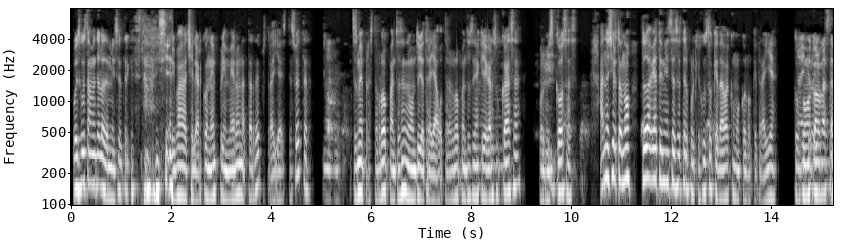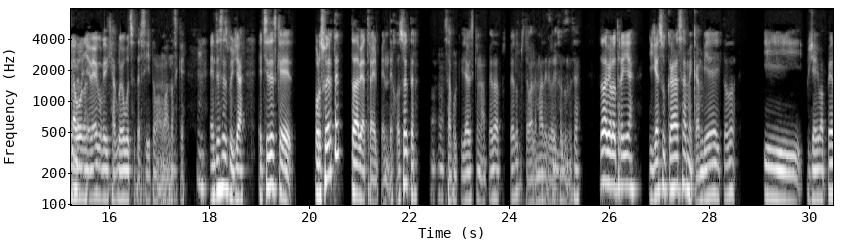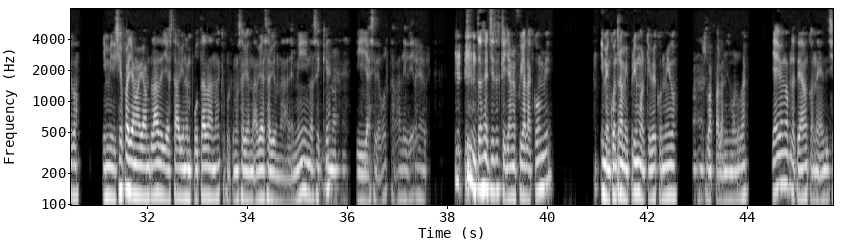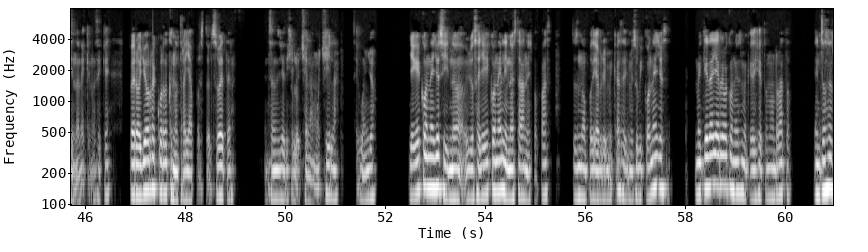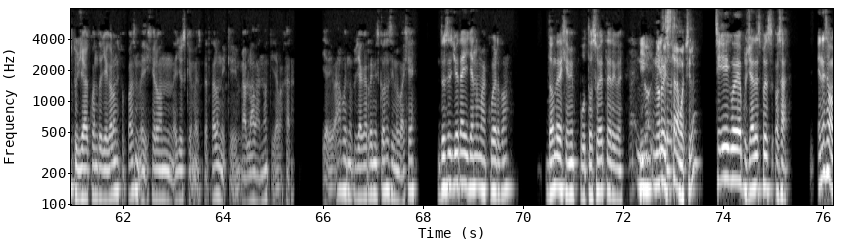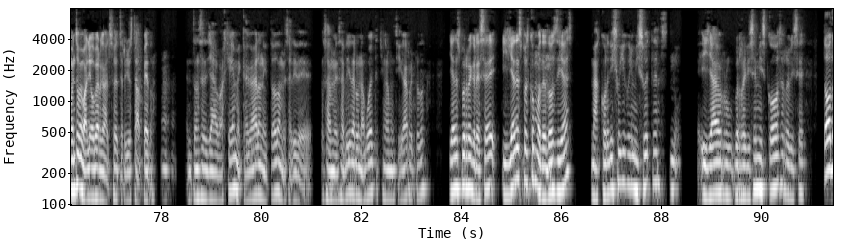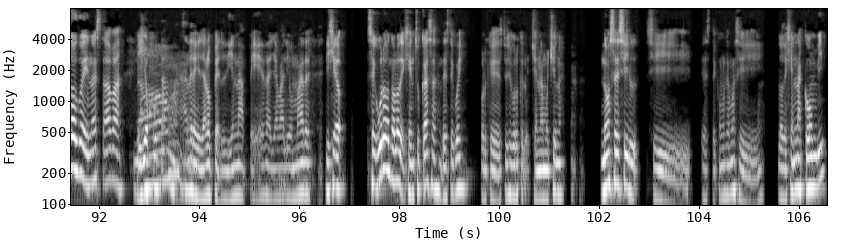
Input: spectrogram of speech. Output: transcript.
Pues justamente lo de mi suéter que te estaba diciendo. Iba a chelear con él primero en la tarde, pues traía este suéter. Entonces me prestó ropa, entonces en el momento yo traía otra ropa, entonces tenía que llegar a su casa por mis cosas. Ah, no es cierto, no, todavía tenía este suéter porque justo quedaba como con lo que traía. Ay, como llevaste hasta la a la voy boda. llevé, güey, dije, a huevo, suétercito, mamá, no sé qué. Entonces, pues ya, el chiste es que, por suerte, todavía trae el pendejo suéter. O sea, porque ya ves que en la peda, pues pedo, pues te vale madre, lo Sí, dejas sí, donde sea. Todavía lo traía. Llegué a su casa, me cambié y todo. Y pues ya iba pedo. Y mi jefa ya me había hablado y ya estaba bien emputada, ¿no? Que porque no sabía, había sabido nada de mí, no sé qué. Y ya así de vuelta, vale, verga, güey. Entonces el chiste es que ya me fui a la combi. Y me encuentra mi primo, el que vive conmigo. Pues va para el mismo lugar. Y ahí vengo platicando con él, diciéndole que no sé qué. Pero yo recuerdo que no traía puesto el suéter. Entonces yo dije, lo eché en la mochila, según yo. Llegué con ellos y no, o sea, llegué con él y no estaban mis papás. Entonces no podía abrir mi casa y me subí con ellos. Me quedé ahí arriba con ellos, me quedé jetón un rato. Entonces, pues ya cuando llegaron mis papás, me dijeron ellos que me despertaron y que me hablaban, ¿no? Que ya bajara. Y ya digo, ah, bueno, pues ya agarré mis cosas y me bajé. Entonces yo de ahí ya no me acuerdo dónde dejé mi puto suéter, güey. ¿Y no, no esto- revisaste la mochila? Sí, güey, pues ya después, o sea, en ese momento me valió verga el suéter, yo estaba pedo. Entonces ya bajé, me cagaron y todo, me salí de, o sea, me salí a dar una vuelta, chingarme un cigarro y todo. Ya después regresé y ya después como de dos días me acordé, dije, oye, güey, mis suéteres. No. Y ya revisé mis cosas, revisé todo, güey, no estaba. y yo, puta madre, ya lo perdí en la peda, ya valió madre. Dije, seguro no lo dejé en su casa de este güey, porque estoy seguro que lo eché en la mochila. No sé si, si, este, ¿cómo se llama? Si lo dejé en la combi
